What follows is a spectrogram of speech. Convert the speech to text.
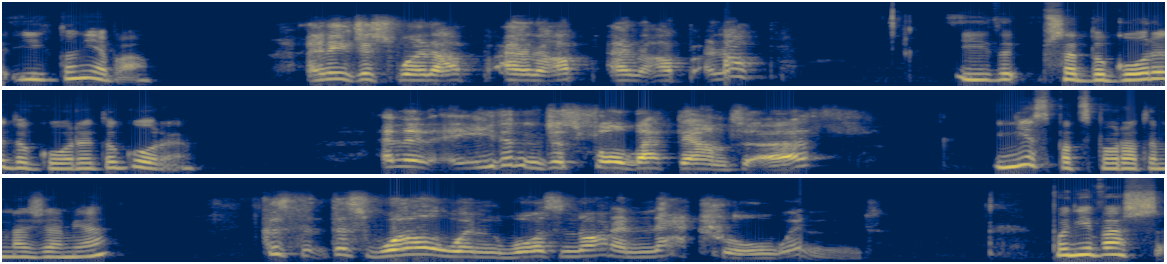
ich do nieba. And he just went up and up and up and up. I szedł do góry, do góry, do góry. And then he didn't just fall back down to earth I nie spadł z powrotem na ziemię, because this whirlwind was not a natural wind. Ponieważ, y,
